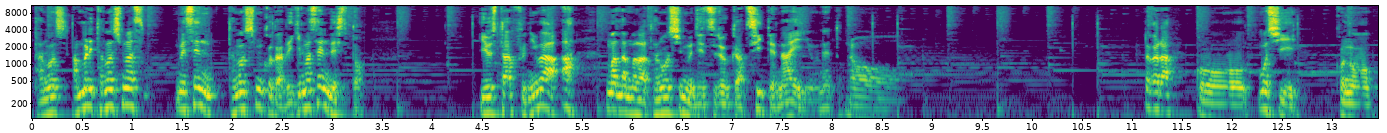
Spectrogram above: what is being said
楽し、あんまり楽しまめせん、楽しむことができませんでしたと。いうスタッフには、あ、まだまだ楽しむ実力がついてないよねと。だから、こう、もし、この、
